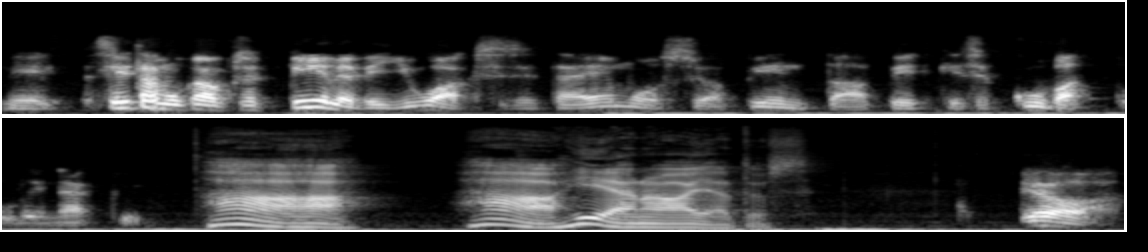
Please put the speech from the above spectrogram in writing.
Niin sitä mukaan, kun se pilvi juoksi sitä emulsiopintaa pitkin, se kuvat tuli näkyy. Haa, haa, hieno ajatus. Joo.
